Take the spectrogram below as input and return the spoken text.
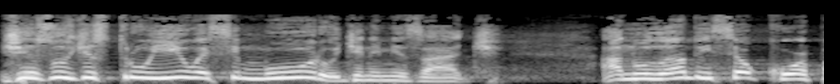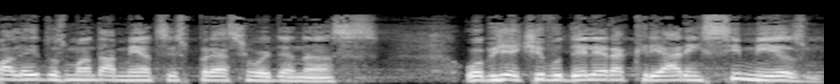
Jesus destruiu esse muro de inimizade, anulando em seu corpo a lei dos mandamentos expressa em ordenanças. O objetivo dele era criar em si mesmo,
